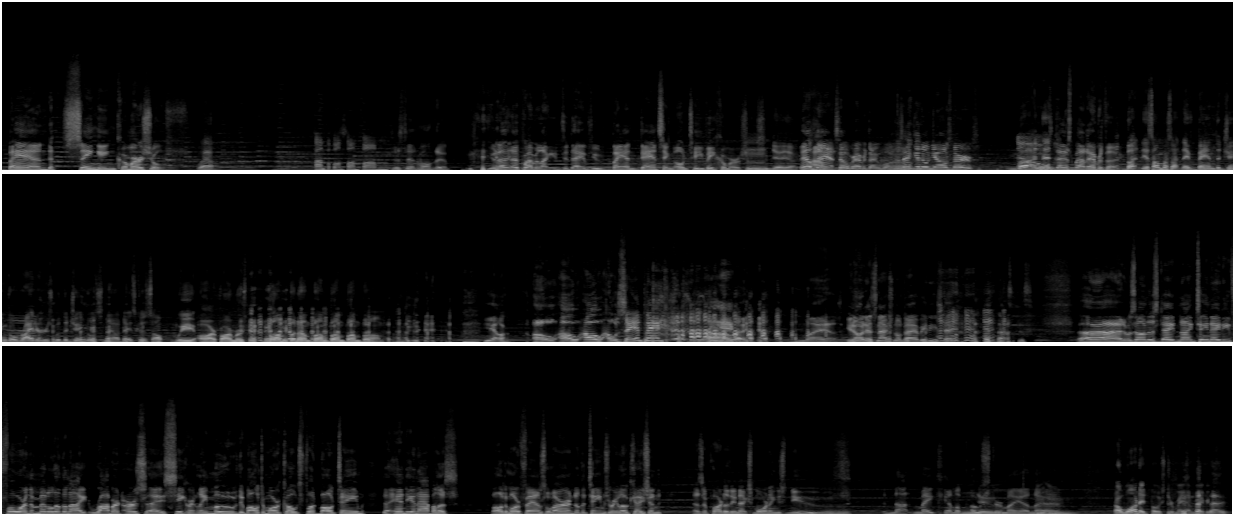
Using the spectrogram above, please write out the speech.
banned singing commercials. Well, Bum bum bum bum bum. Just didn't want them. You know, that's probably like today if you ban dancing on TV commercials. mm, yeah, yeah. They'll Wow. dance over everything. Won't they? Does that get on y'all's nerves? Well, and They'll then, dance about everything. but it's almost like they've banned the jingle writers with the jingles nowadays because it's all "We are farmers." Bum ba dum bum bum bum bum. Yeah. or, Oh, oh, oh, oh, Zampek. Oh, man. You know, it is National Diabetes Day. All right, it was on this date, 1984, in the middle of the night. Robert Irsay secretly moved the Baltimore Colts football team to Indianapolis. Baltimore fans learned of the team's relocation as a part of the next morning's news. Mm-hmm. Did not make him a poster No. man there. A wanted poster man, maybe.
